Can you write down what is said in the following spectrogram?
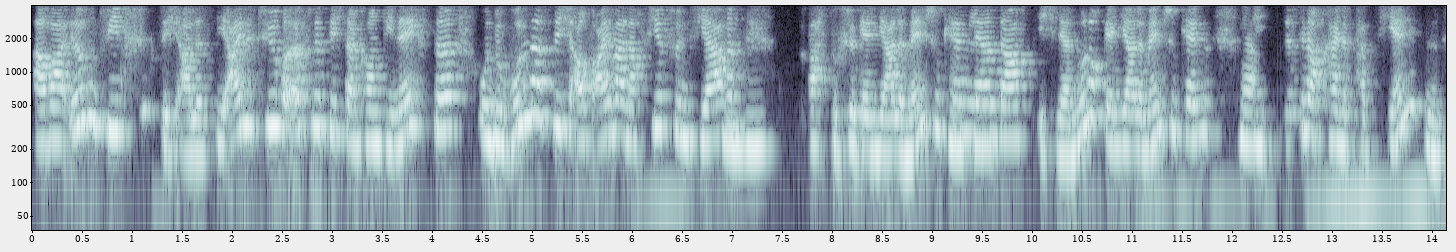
aber irgendwie fügt sich alles. Die eine Türe öffnet sich, dann kommt die nächste und du wunderst dich auf einmal nach vier, fünf Jahren, mhm. Was du für geniale Menschen kennenlernen mhm. darfst. Ich lerne nur noch geniale Menschen kennen. Ja. Die, das sind auch keine Patienten.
